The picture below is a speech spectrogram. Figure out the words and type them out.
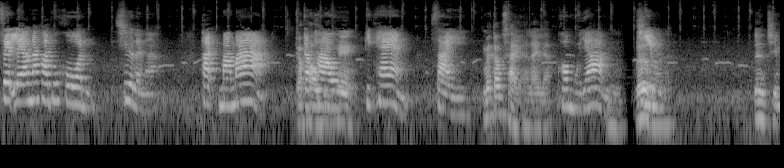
เสร็จแล้วนะคะทุกคน ชื่ออะไรนะ ผัดมาม่ากะเพราพริกแห้ง พริกแห้ง ใส่ไม่ต้องใส่อะไรแล้วคอหมูย่าง อืมเริ่มชิมแล้วนะเริ่มชิม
